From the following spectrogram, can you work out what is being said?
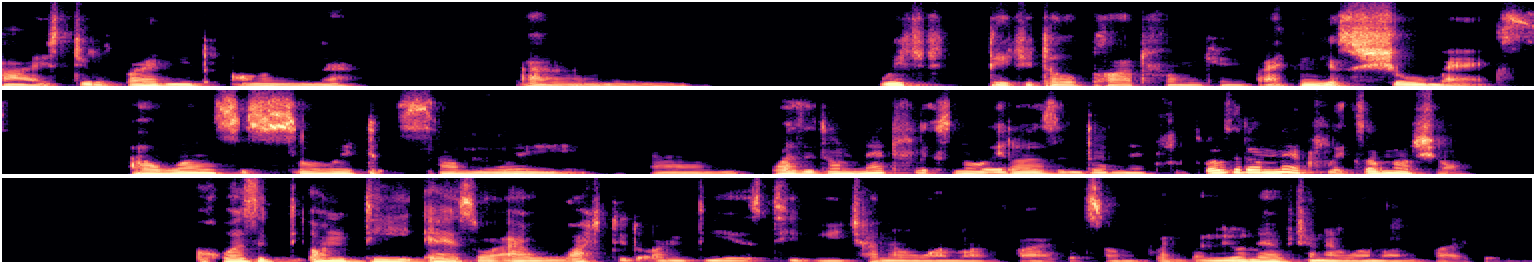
Heist. You'll find it on um, which digital platform can I think it's Showmax. I once saw it somewhere. Um, was it on Netflix? No, it wasn't on Netflix. Was it on Netflix? I'm not sure was it on DS or I watched it on DSTV channel 115 at some point, but we don't have channel 115 anymore.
